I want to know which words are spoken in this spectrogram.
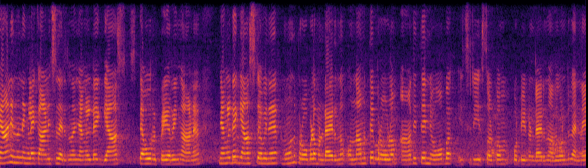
ഞാൻ ഇന്ന് നിങ്ങളെ കാണിച്ചു തരുന്നത് ഞങ്ങളുടെ ഗ്യാസ് സ്റ്റൗ റിപ്പയറിംഗ് ആണ്. ഞങ്ങളുടെ ഗ്യാസ് സ്റ്റൗവിന് മൂന്ന് പ്രോബ്ലം ഉണ്ടായിരുന്നു. ഒന്നാമത്തെ പ്രോബ്ലം ആദ്യത്തെ നോബ് ഇച്ചിരി സ്വല്പം പൊട്ടിയിട്ടുണ്ടായിരുന്നു. അതുകൊണ്ട് തന്നെ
